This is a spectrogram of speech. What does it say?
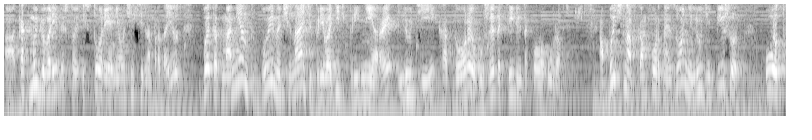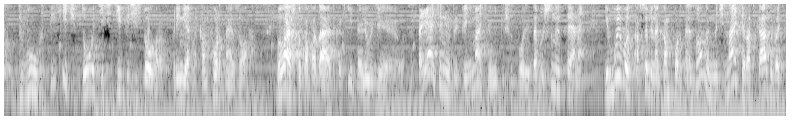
А, как мы говорили, что истории они очень сильно продают, в этот момент вы начинаете приводить примеры людей, которые уже достигли такого уровня. Обычно в комфортной зоне люди пишут от 2000 до 10 тысяч долларов, примерно, комфортная зона. Бывает, что попадают какие-то люди состоятельные, предприниматели, они пишут более завышенные цены, и вы вот, особенно комфортной зоны, начинаете рассказывать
